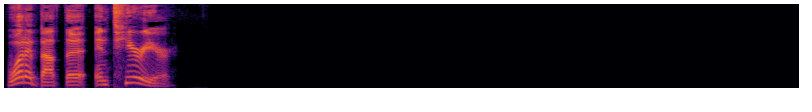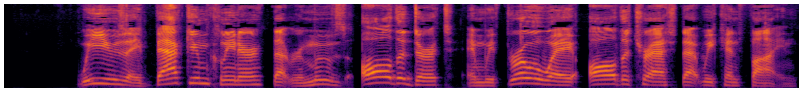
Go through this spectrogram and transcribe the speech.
What about the interior? We use a vacuum cleaner that removes all the dirt and we throw away all the trash that we can find.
